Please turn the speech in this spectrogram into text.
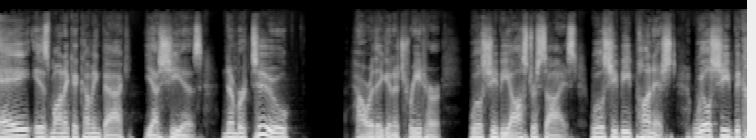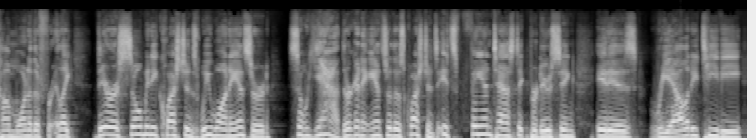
A, is Monica coming back? Yes, she is. Number two, how are they going to treat her? Will she be ostracized? Will she be punished? Will she become one of the fr- like? There are so many questions we want answered. So yeah, they're going to answer those questions. It's fantastic producing. It is reality TV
